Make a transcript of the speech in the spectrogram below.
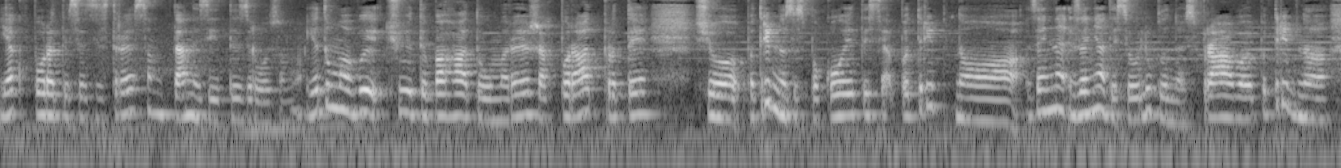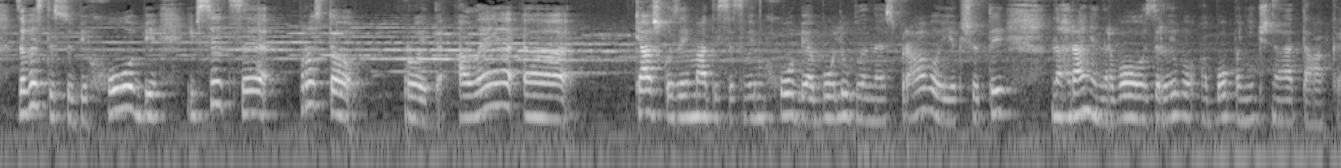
як впоратися зі стресом та не зійти з розуму. Я думаю, ви чуєте багато у мережах порад про те, що потрібно заспокоїтися, потрібно зайнятися улюбленою справою, потрібно завести собі хобі, і все це просто пройде. Але е, тяжко займатися своїм хобі або улюбленою справою, якщо ти на грані нервового зриву або панічної атаки.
